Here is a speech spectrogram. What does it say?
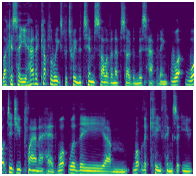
Like I say, you had a couple of weeks between the Tim Sullivan episode and this happening. What what did you plan ahead? What were the um, what were the key things that you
